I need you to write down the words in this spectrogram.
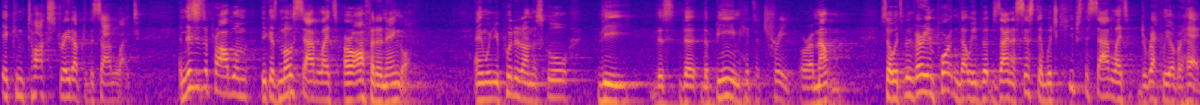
it can talk straight up to the satellite. And this is a problem because most satellites are off at an angle. And when you put it on the school, the, this, the, the beam hits a tree or a mountain. So it's been very important that we design a system which keeps the satellites directly overhead.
